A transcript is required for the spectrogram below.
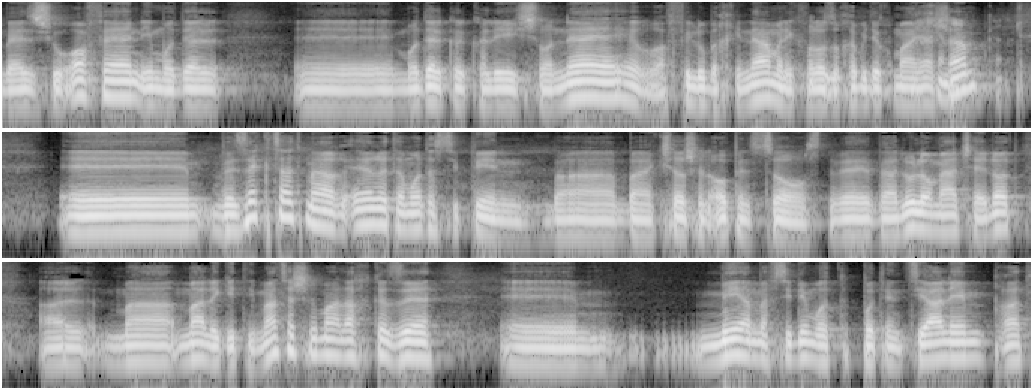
באיזשהו אופן עם מודל, אה, מודל כלכלי שונה, או אפילו בחינם, אני כבר לא זוכר בדיוק מה היה שם. כן. אה, וזה קצת מערער את אמות הסיפים בהקשר של open source, ועלו לא מעט שאלות על מה, מה הלגיטימציה של מהלך כזה, אה, מי המפסידים הפוטנציאליים, פרט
